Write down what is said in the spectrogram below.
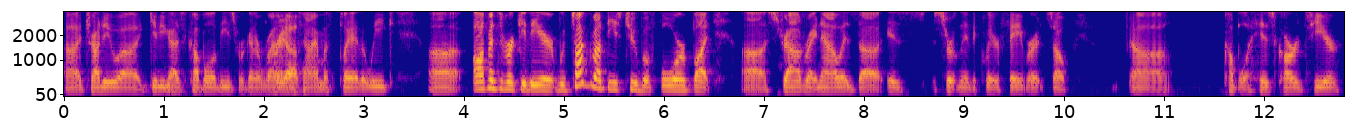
Uh, try to uh, give you guys a couple of these. We're going to run Hurry out of time with play of the week. Uh, offensive rookie of the year. We've talked about these two before, but uh, Stroud right now is uh, is certainly the clear favorite. So, a uh, couple of his cards here.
